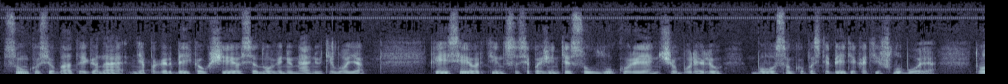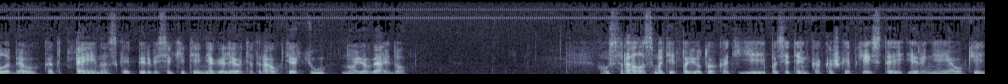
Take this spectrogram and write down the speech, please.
sunkus jo batai gana nepagarbiai kaukšėjo senovinių menių tyloje. Kai jis ėjo artin susipažinti su lūkurėjančiu bureliu, buvo sunku pastebėti, kad jis šlubuoja. Tuo labiau, kad Peinas, kaip ir visi kiti, negalėjo atitraukti akių nuo jo veido. Australas matyt pajuto, kad jį pasitinka kažkaip keistai ir nejaukiai,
